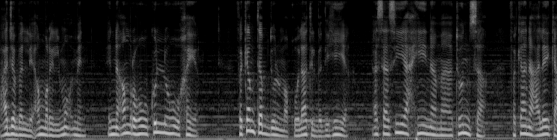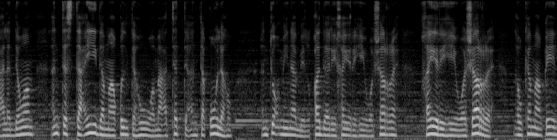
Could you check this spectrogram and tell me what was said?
عجبا لأمر المؤمن إن أمره كله خير. فكم تبدو المقولات البديهية أساسية حينما تنسى فكان عليك على الدوام أن تستعيد ما قلته وما اعتدت أن تقوله أن تؤمن بالقدر خيره وشره خيره وشره. أو كما قيل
